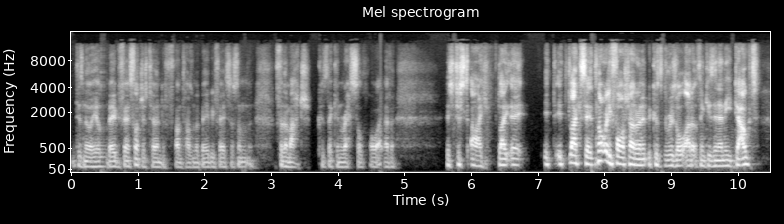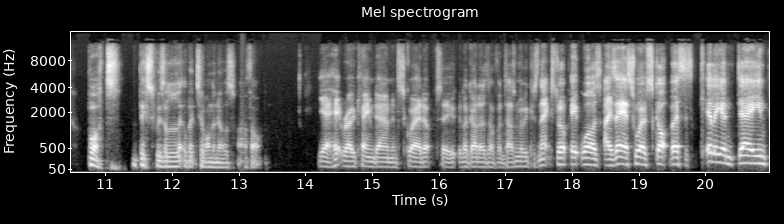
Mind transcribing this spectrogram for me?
there's no heels babyface. I'll just turn to Fantasma babyface or something for the match because they can wrestle or whatever. It's just I like it. It. Like I said, it's not really foreshadowing it because the result I don't think is in any doubt. But this was a little bit too on the nose. I thought. Yeah, Hit Row came down and squared up to Legado del Fantasma because next up it was Isaiah Swerve Scott versus Killian Dane.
